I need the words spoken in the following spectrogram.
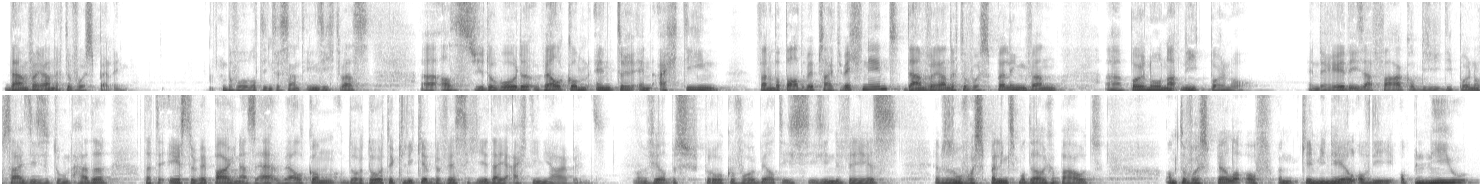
dan verandert de voorspelling. Bijvoorbeeld, interessant inzicht was, uh, als je de woorden welkom, enter en 18 van een bepaalde website wegneemt, dan verandert de voorspelling van uh, porno naar niet porno. En de reden is dat vaak op die, die pornosites die ze toen hadden, dat de eerste webpagina zei, welkom, door door te klikken bevestig je dat je 18 jaar bent. Een veelbesproken voorbeeld is, is in de VS, hebben ze zo'n voorspellingsmodel gebouwd om te voorspellen of een crimineel, of die opnieuw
